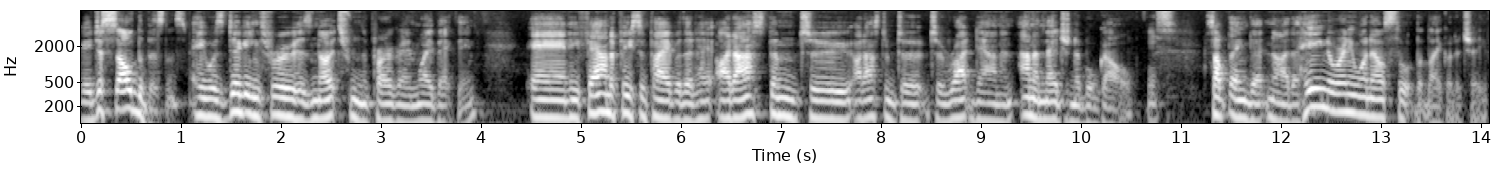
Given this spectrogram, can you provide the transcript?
He just sold the business. He was digging through his notes from the program way back then, and he found a piece of paper that I'd asked them to I'd asked him to to write down an unimaginable goal Yes. Something that neither he nor anyone else thought that they could achieve.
